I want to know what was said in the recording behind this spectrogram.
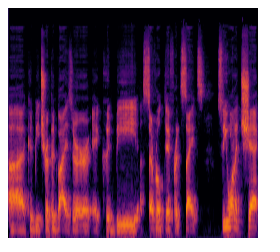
uh, it could be TripAdvisor, it could be several different sites. So you want to check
